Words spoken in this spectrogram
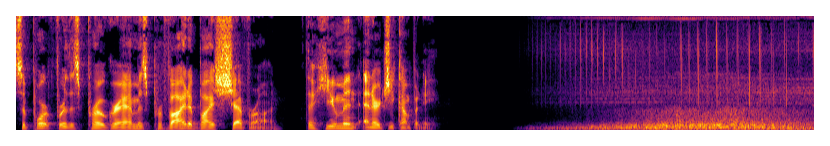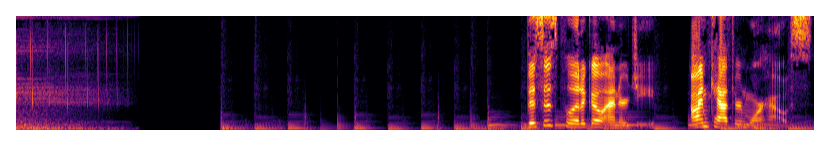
Support for this program is provided by Chevron, the human energy company. This is Politico Energy. I'm Catherine Morehouse.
